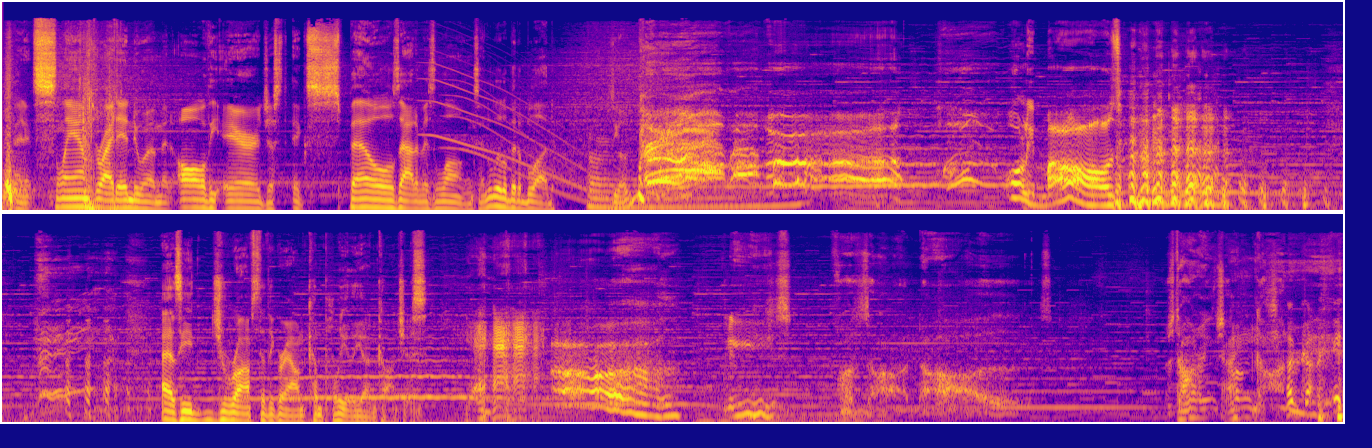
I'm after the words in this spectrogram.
And it slams right into him, and all the air just expels out of his lungs and a little bit of blood. As he goes, Holy balls! As he drops to the ground completely unconscious. Oh, please, for Zardoz. Starring Sean Connery.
